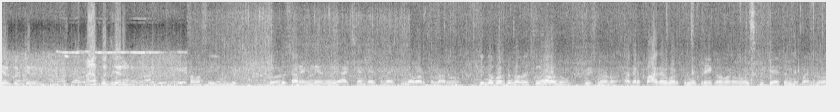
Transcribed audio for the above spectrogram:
చెప్పి సమస్య ఏముంది? రోడ్డు సరైన లేదు యాక్సిడెంట్ అవుతున్నాయి కింద పడుతున్నారు. కింద పడుతున్నారా? చూసావా నువ్వు చూసినాను. అక్కడ పాకలు పడుతుంది బ్రేకులు పడవు స్కిడ్ అవుతుంది బండిలో.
